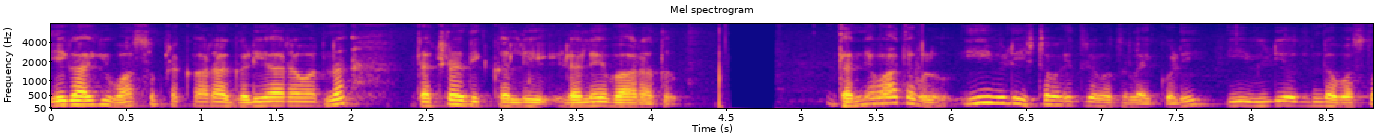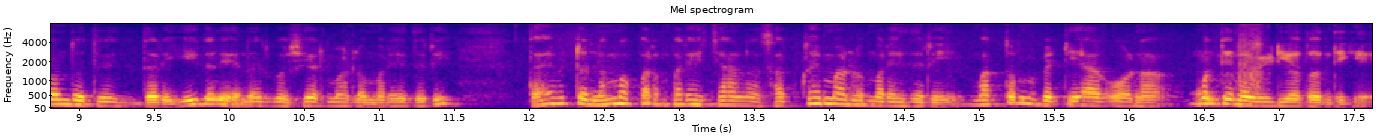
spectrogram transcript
ಹೀಗಾಗಿ ವಾಸ್ತು ಪ್ರಕಾರ ಗಡಿಯಾರವನ್ನು ದಕ್ಷಿಣ ದಿಕ್ಕಲ್ಲಿ ಇಡಲೇಬಾರದು. ಧನ್ಯವಾದಗಳು. ಈ ವಿಡಿಯೋ ಇಷ್ಟವಾಗಿದ್ದರೆ ಒಂದು ಲೈಕ್ ಕೊಡಿ. ಈ ವಿಡಿಯೋದಿಂದ ಹೊಸದೊಂದು ತಿಳಿದಿದ್ದರೆ ಈಗಲೇ ಎಲ್ಲರಿಗೂ ಶೇರ್ ಮಾಡಲು ಮರೆಯದಿರಿ. ದಯವಿಟ್ಟು ನಮ್ಮ ಪರಂಪರೆ ಚಾನಲ್ ಸಬ್ಸ್ಕ್ರೈಬ್ ಮಾಡಲು ಮರೆಯದಿರಿ. ಮತ್ತೊಮ್ಮೆ ಭೇಟಿಯಾಗೋಣ ಮುಂದಿನ ವಿಡಿಯೋದೊಂದಿಗೆ.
